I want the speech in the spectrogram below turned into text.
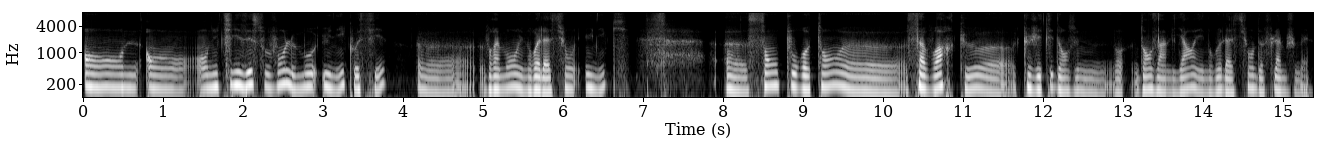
On, utilisait souvent le mot unique aussi, vraiment une relation unique. Euh, sans pour autant euh, savoir que, euh, que j'étais dans, dans un lien et une relation de flamme jumelle.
